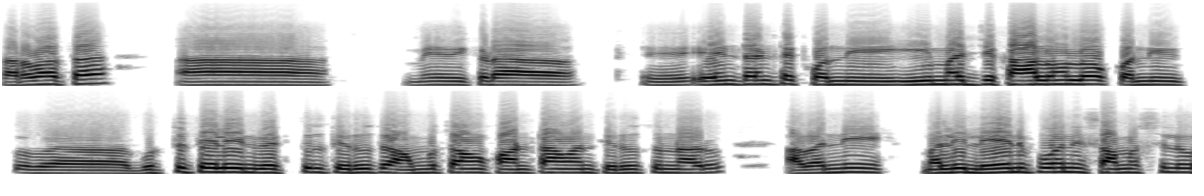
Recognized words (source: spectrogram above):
తర్వాత ఆ మేము ఇక్కడ ఏంటంటే కొన్ని ఈ మధ్య కాలంలో కొన్ని గుర్తు తెలియని వ్యక్తులు తిరుగుతూ అమ్ముతాం కొంటామని అని తిరుగుతున్నారు. అవన్నీ మళ్ళీ లేనిపోని సమస్యలు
